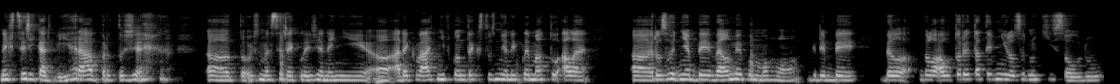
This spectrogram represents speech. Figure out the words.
nechci říkat výhra, protože to už jsme si řekli, že není adekvátní v kontextu změny klimatu, ale rozhodně by velmi pomohlo, kdyby byl, bylo autoritativní rozhodnutí soudu,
